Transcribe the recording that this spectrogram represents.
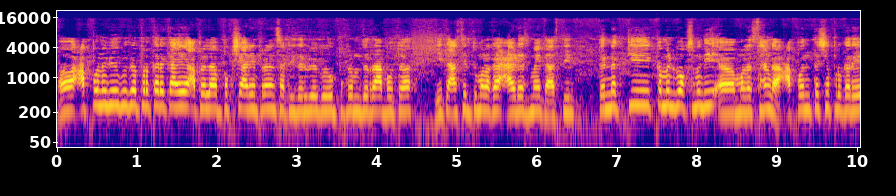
आपण वेगवेगळ्या प्रकारे काय आपल्याला पक्षी आणि प्राण्यांसाठी जर वेगवेगळे उपक्रम जर राबवता येत असतील तुम्हाला काय आयडियाज माहीत असतील तर नक्की कमेंट बॉक्समध्ये मला सांगा. आपण तशा प्रकारे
